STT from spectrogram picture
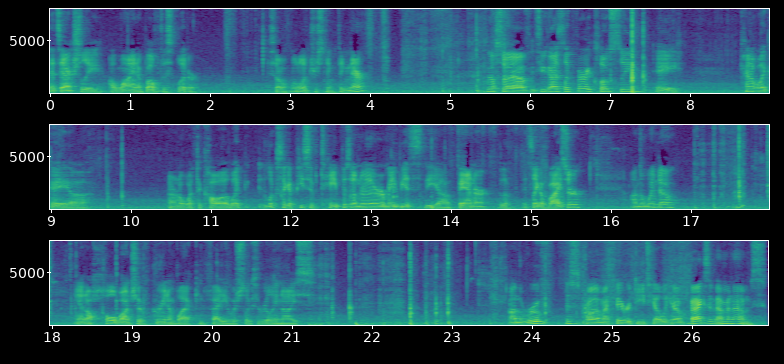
That's actually a line above the splitter. So a little interesting thing there. We also have, if you guys look very closely, a kind of like a, uh, I don't know what to call it, like it looks like a piece of tape is under there, or maybe it's the uh, banner, it's like a visor on the window and a whole bunch of green and black confetti, which looks really nice. On the roof, this is probably my favorite detail, we have bags of M&Ms.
